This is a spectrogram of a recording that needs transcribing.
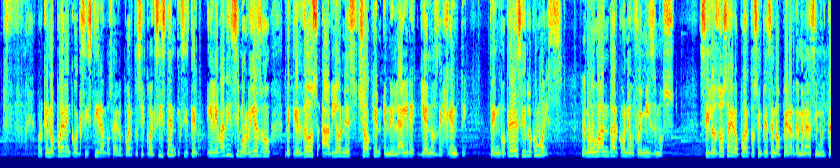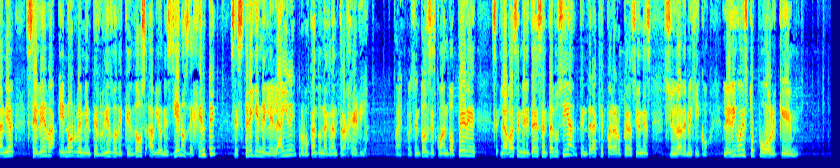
porque no pueden coexistir ambos aeropuertos. Si coexisten, existe el elevadísimo riesgo de que dos aviones choquen en el aire llenos de gente. Tengo que decirlo como es. Yo no me voy a andar con eufemismos. Si los dos aeropuertos empiezan a operar de manera simultánea, se eleva enormemente el riesgo de que dos aviones llenos de gente se estrellen en el aire, provocando una gran tragedia. Bueno, pues entonces cuando opere la base militar de Santa Lucía, tendrá que parar operaciones Ciudad de México. Le digo esto porque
